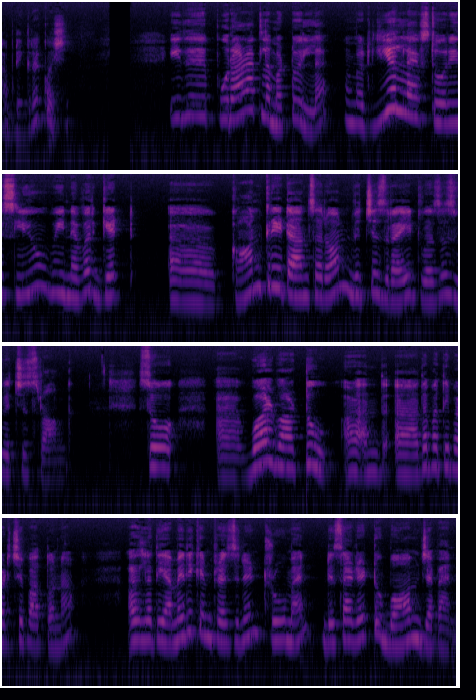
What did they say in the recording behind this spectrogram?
அப்படிங்கிற கொஷின் இது புராணத்தில் மட்டும் இல்லை நம்ம ரியல் லைஃப் ஸ்டோரிஸ்லேயும் we never get concrete answer on which is right versus which is wrong so world war two அந்த uh, அதை பற்றி படித்து பார்த்தோன்னா அதில் the American president Truman decided to bomb Japan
